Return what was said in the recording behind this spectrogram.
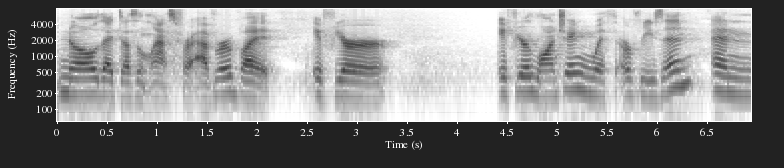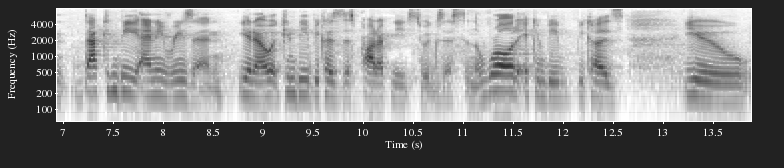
no, that doesn't last forever. But if you're if you're launching with a reason, and that can be any reason, you know, it can be because this product needs to exist in the world. It can be because you,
